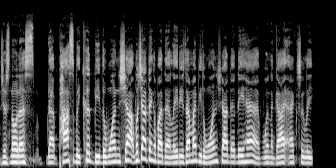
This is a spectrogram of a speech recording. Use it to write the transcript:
just know that's that possibly could be the one shot. What y'all think about that, ladies? That might be the one shot that they have when a guy actually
